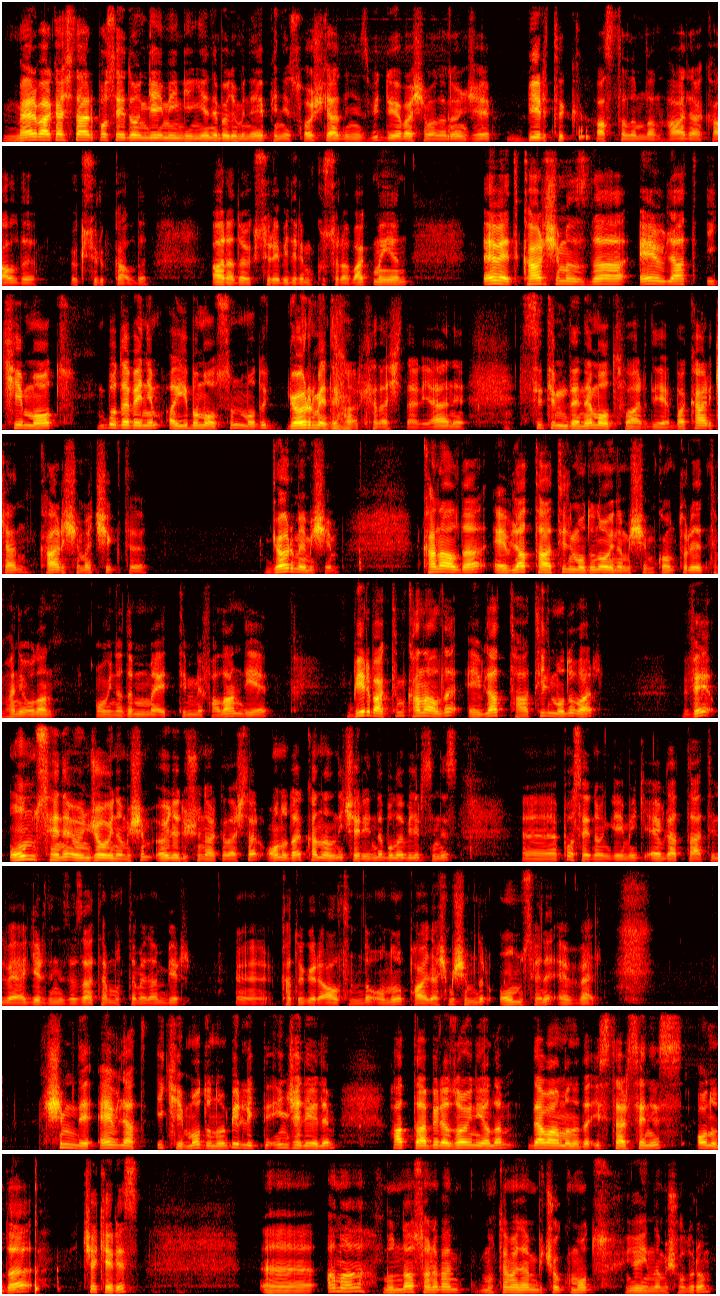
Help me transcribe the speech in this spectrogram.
Merhaba arkadaşlar, Poseidon Gaming'in yeni bölümüne hepiniz hoş geldiniz. Videoya başlamadan önce bir tık hastalığımdan hala kaldı, öksürük kaldı. Arada öksürebilirim, kusura bakmayın. Evet, karşımızda Evlat 2 mod. Bu da benim ayıbım olsun modu görmedim arkadaşlar. Yani Steam'de ne mod var diye bakarken karşıma çıktı. Görmemişim. Kanalda evlat tatil modunu oynamışım. Kontrol ettim. Hani olan oynadım mı ettim mi falan diye. Bir baktım kanalda evlat tatil modu var. Ve 10 sene önce oynamışım. Öyle düşün arkadaşlar. Onu da kanalın içeriğinde bulabilirsiniz. Ee, Poseidon Gaming evlat tatil veya girdiğinizde zaten muhtemelen bir e, kategori altında onu paylaşmışımdır 10 sene evvel. Şimdi Evlat 2 modunu birlikte inceleyelim. Hatta biraz oynayalım. Devamını da isterseniz onu da çekeriz. Ee, ama bundan sonra ben muhtemelen birçok mod yayınlamış olurum.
